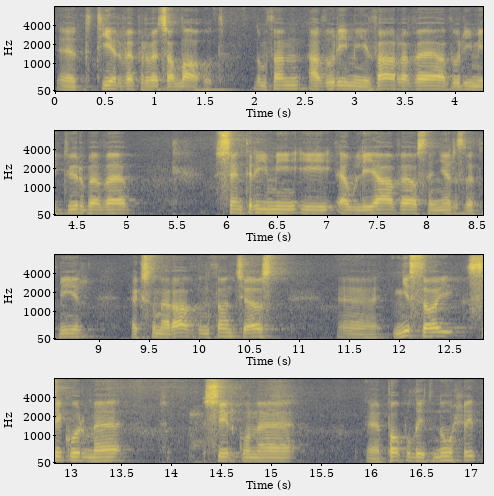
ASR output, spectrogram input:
të tjerëve përveç Allahut domethënë adhurimi i varreve adhurimi i tyrbeve shenjtrimi i eulijave ose njerëzve të mirë e kështu me radhë domethënë që është Njësoj sikur me shirkun e popullit të Nuhit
